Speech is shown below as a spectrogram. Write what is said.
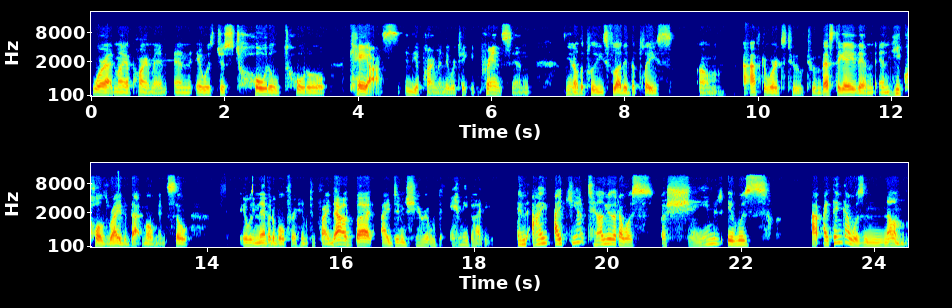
were at my apartment and it was just total total chaos in the apartment. They were taking prints, and you know the police flooded the place um, afterwards to to investigate, and and he called right at that moment. So it was inevitable for him to find out, but I didn't share it with anybody. And I I can't tell you that I was ashamed. It was I, I think I was numb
